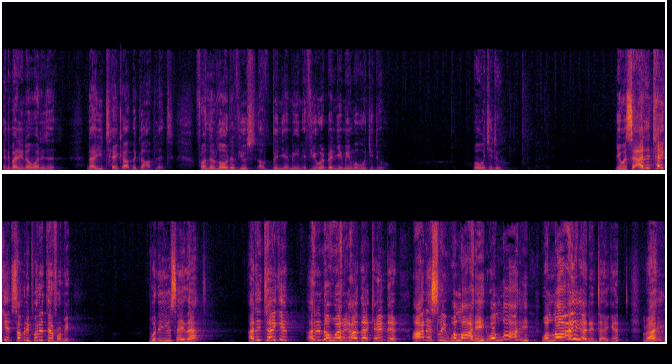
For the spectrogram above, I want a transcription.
Anybody know what is it? Now you take out the goblet from the load of, Yusuf Benjamin. If you were Benjamin, what would you do? What would you do? You would say, I didn't take it. Somebody put it there for me. Wouldn't you say that? I didn't take it. I don't know where, how that came there. Honestly, wallahi, wallahi, wallahi, I didn't take it. Right?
